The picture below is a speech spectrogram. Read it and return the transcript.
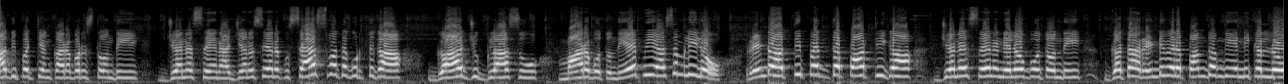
ఆధిపత్యం కనబరుస్తోంది జనసేన జనసేనకు శాశ్వత గుర్తుగా గాజు గ్లాసు మారబోతుంది. ఏపీ అసెంబ్లీలో రెండో అతిపెద్ద పార్టీగా జనసేన నిలవబోతోంది. గత రెండు వేల పంతొమ్మిది ఎన్నికల్లో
